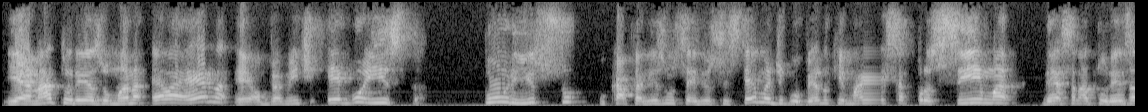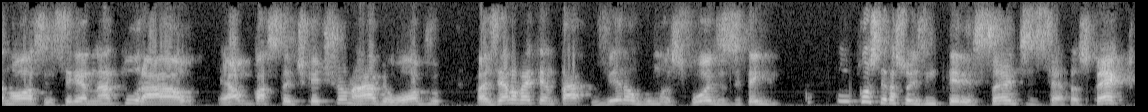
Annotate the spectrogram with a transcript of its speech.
E a natureza humana, ela é, é obviamente egoísta. Por isso, o capitalismo seria o sistema de governo que mais se aproxima dessa natureza nossa, ele seria natural. É algo bastante questionável, óbvio, mas ela vai tentar ver algumas coisas e tem considerações interessantes, em certo aspecto,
